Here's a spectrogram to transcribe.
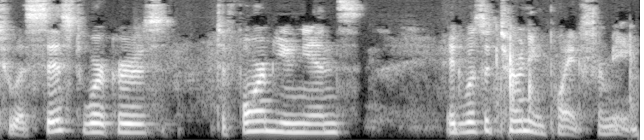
to assist workers, to form unions. It was a turning point for me.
